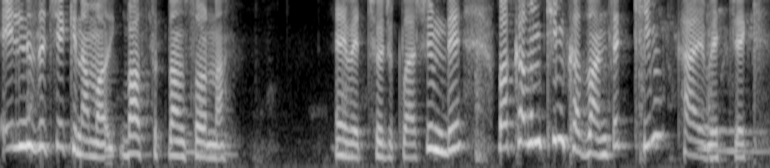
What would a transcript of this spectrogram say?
Elinizi çekin ama bastıktan sonra. Evet çocuklar şimdi bakalım kim kazanacak kim kaybedecek.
